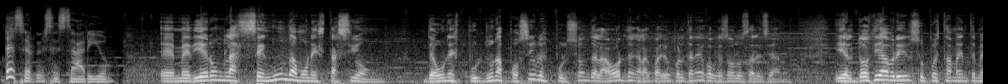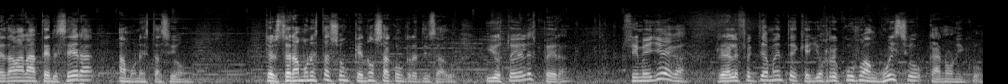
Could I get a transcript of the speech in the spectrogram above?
de ser necesario. me dieron la segunda amonestación de una, de una, posible expulsión de la orden a la cual yo pertenezco, que son los salesianos. Y el 2 de abril supuestamente me daban la tercera amonestación. Tercera amonestación que no se ha concretizado. Y yo estoy a la espera. Si me llega, real efectivamente que yo recurro a un juicio canónico,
